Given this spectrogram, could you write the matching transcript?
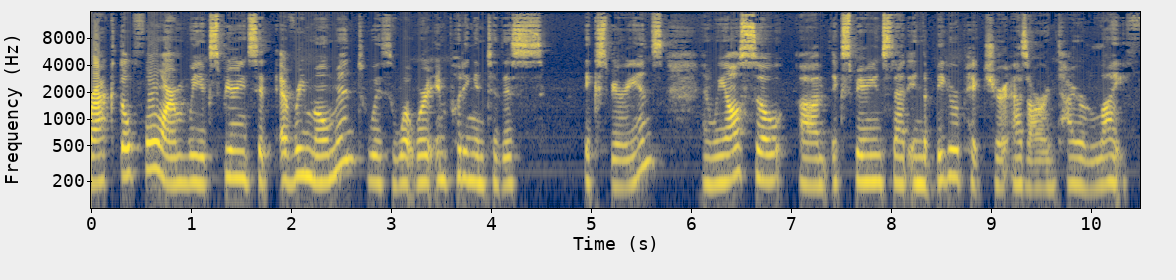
fractal form, we experience it every moment with what we're inputting into this experience. And we also um, experience that in the bigger picture as our entire life.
